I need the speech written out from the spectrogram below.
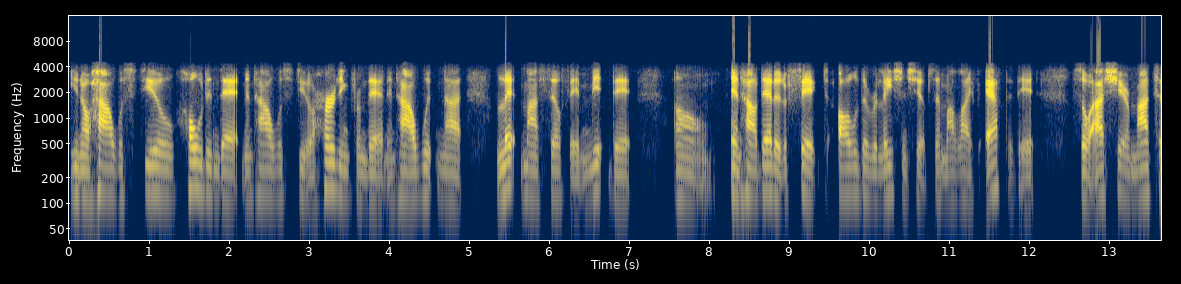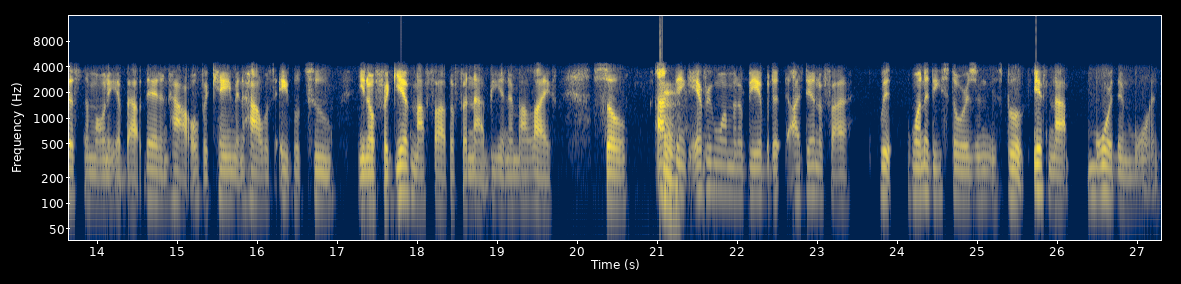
you know how I was still holding that and how I was still hurting from that and how I would not let myself admit that um, and how that would affect all of the relationships in my life after that. So I share my testimony about that and how I overcame and how I was able to, you know, forgive my father for not being in my life. So I hmm. think every woman will be able to identify with one of these stories in this book, if not more than one.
